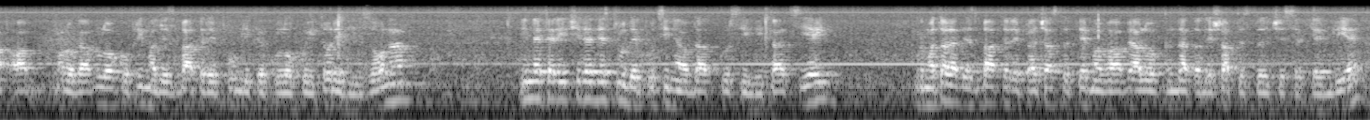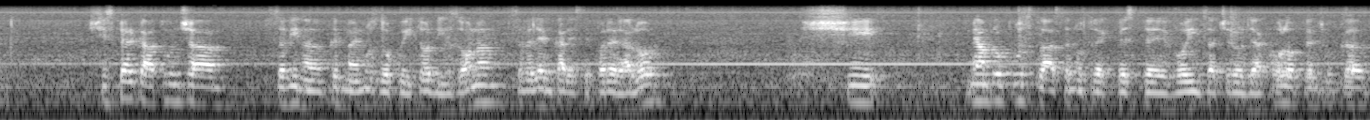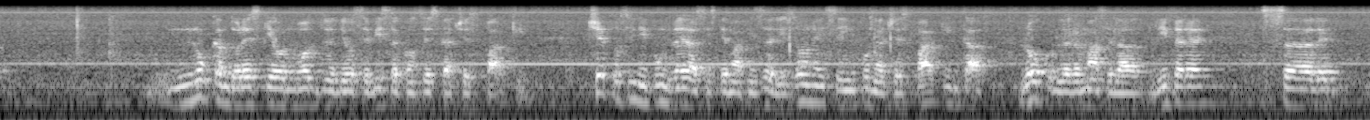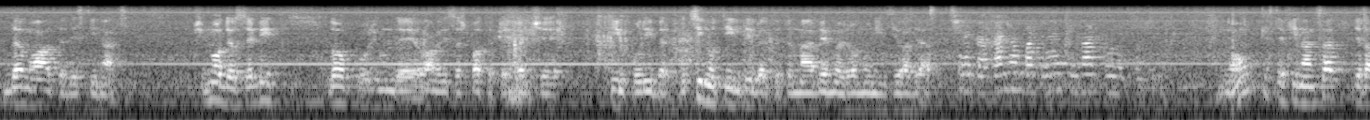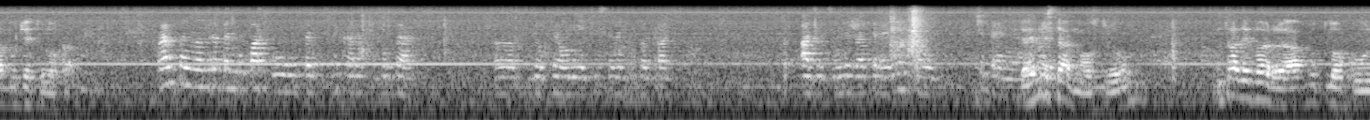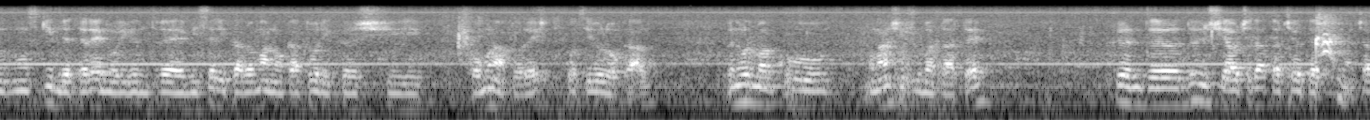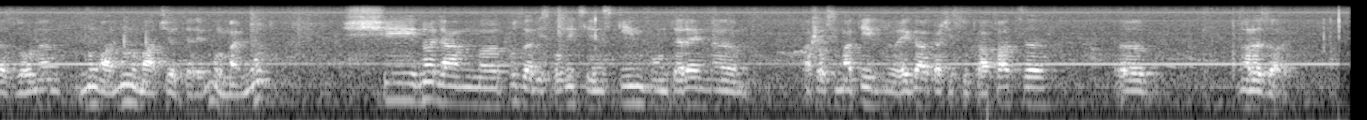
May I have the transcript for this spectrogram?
mă rog, a avut loc o primă dezbatere publică cu locuitorii din zonă. Din nefericire, destul de puțini au dat curs invitației. Următoarea dezbatere pe această temă va avea loc în data de 17 septembrie și sper că atunci să vină cât mai mulți locuitori din zonă, să vedem care este părerea lor și mi-am propus clar să nu trec peste voința celor de acolo, pentru că nu că îmi doresc eu în mod deosebit să construiesc acest parking. Cel puțin din punct de vedere al sistematizării zonei, se impune acest parking ca locurile rămase la libere să le dăm o altă destinație. Și în mod deosebit, locuri unde oamenii să-și poată petrece timpul liber, puținul timp liber cât mai avem noi românii în ziua de astăzi. Cine că atrage un partener privat cu nu, este finanțat de la bugetul local. Vreau să vă întreb pentru parcul de care ați vorbea uh, de pe 1500 metri pătrați. Ați obținut deja terenul sau ce teren Terenul este al nostru. Într-adevăr, a avut loc un, un schimb de terenuri între Biserica Romano-Catolică și Comuna Florești, Consiliul Local, în urmă cu un an și jumătate, când uh, dânsii au cedat acel teren în acea zonă, nu, nu numai acel teren, mult mai mult, și noi le-am uh, pus la dispoziție, în schimb, un teren uh, aproximativ egal ca și suprafață uh, în răzoare.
